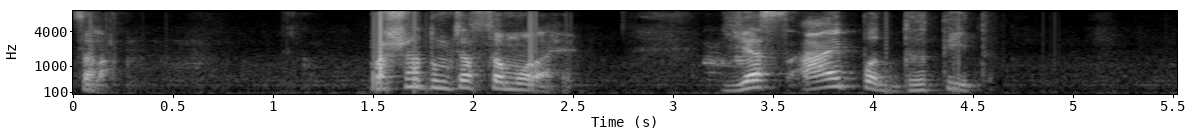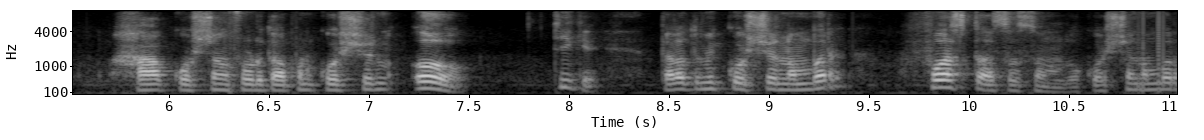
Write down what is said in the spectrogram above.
चला. प्रश्न तुमच्यासमोर आहे. एस आय पद्धतीत हा क्वेश्चन सोडतो. आपण क्वेश्चन अ ठीक आहे. त्याला तुम्ही क्वेश्चन नंबर फर्स्ट असं समजू. क्वेश्चन नंबर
